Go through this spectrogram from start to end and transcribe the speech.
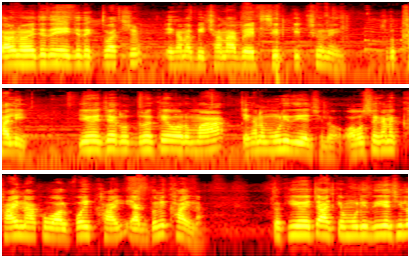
কারণ হয়েছে যে, এই যে দেখতে পাচ্ছ এখানে বিছানা, বেডশিট, কিচ্ছু নেই, শুধু খালি। কী হয়েছে? রুদ্রকে ওর মা এখানে মুড়ি দিয়েছিল। অবশ্যই এখানে খায় না, খুব অল্পই খায়, একদমই খায় না। তো কী হয়েছে? আজকে মুড়ি দিয়েছিল।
